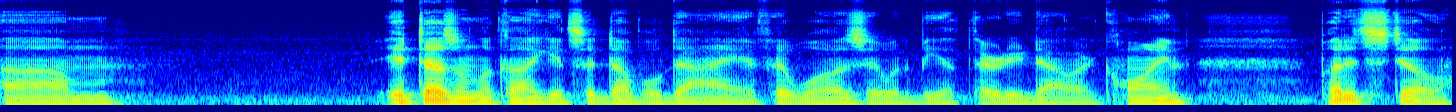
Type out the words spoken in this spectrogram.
Um, it doesn't look like it's a double die. If it was, it would be a $30 coin, but it's still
